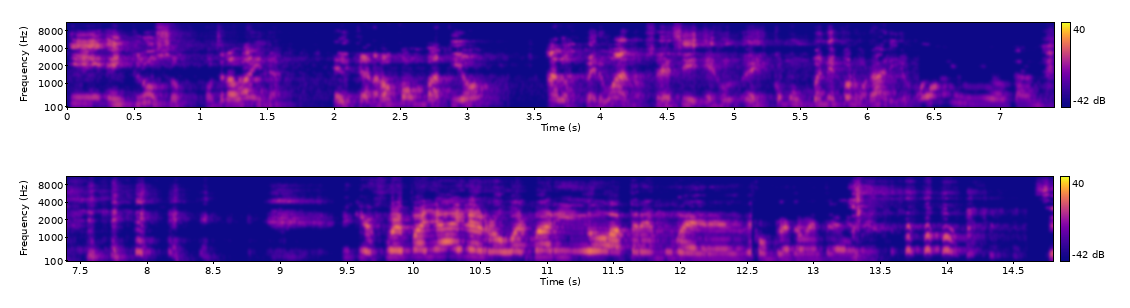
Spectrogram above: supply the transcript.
Y, e incluso, otra vaina, el carajo combatió a los peruanos. Es decir, es, un, es como un buen honorario. Coño, también. y que fue para allá y le robó el marido a tres mujeres completamente Sí,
